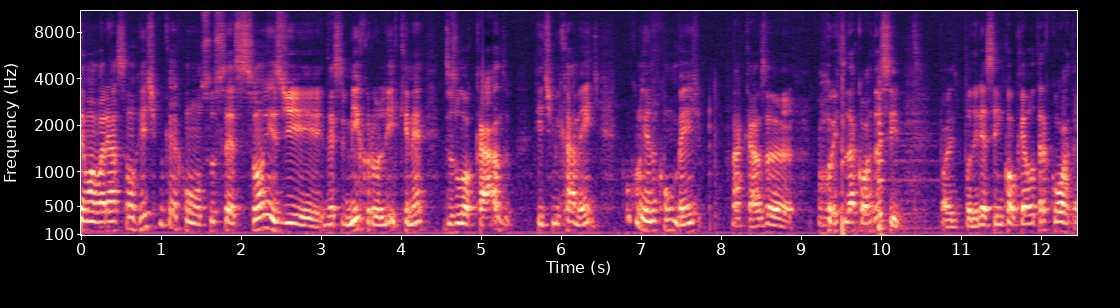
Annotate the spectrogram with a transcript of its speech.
Tem uma variação rítmica com sucessões de desse micro lick, né, deslocado ritmicamente, concluindo com um bend na casa 8 da corda Si. Pode, poderia ser em qualquer outra corda.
